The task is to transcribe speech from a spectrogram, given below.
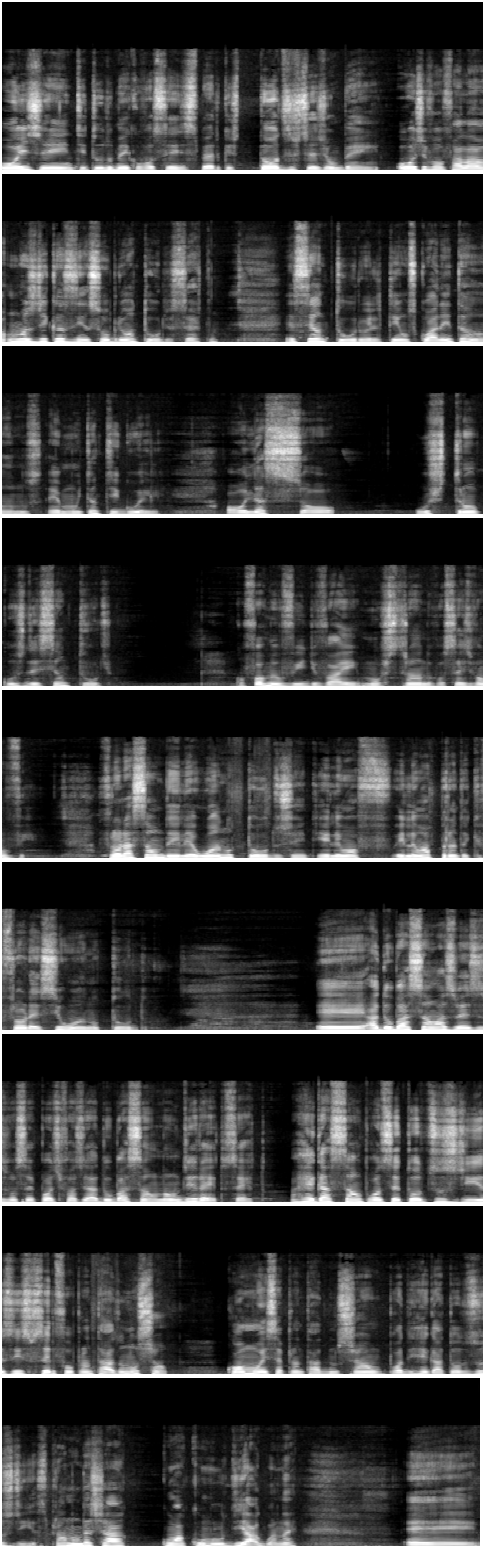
Oi, gente, tudo bem com vocês? Espero que todos estejam bem. Hoje eu vou falar umas dicasinhas sobre o antúrio, certo? Esse antúrio, ele tem uns 40 anos, é muito antigo ele. Olha só os troncos desse antúrio. Conforme o vídeo vai mostrando, vocês vão ver. A floração dele é o ano todo, gente. Ele é uma, ele é uma planta que floresce o ano todo. É, adubação, às vezes você pode fazer adubação, não direto, certo? A regação pode ser todos os dias, isso se ele for plantado no chão. Como esse é plantado no chão, pode regar todos os dias, para não deixar com acúmulo de água, né? É,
